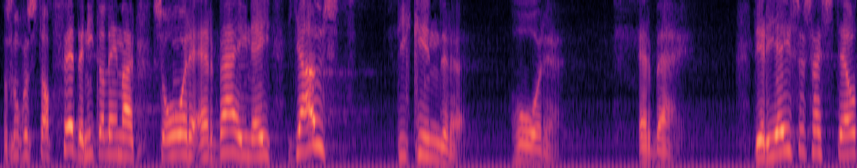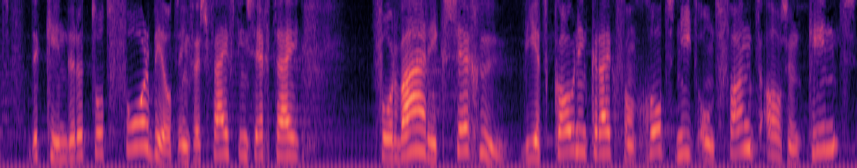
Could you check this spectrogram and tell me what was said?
Dat is nog een stap verder. Niet alleen maar ze horen erbij. Nee, juist die kinderen horen erbij. De heer Jezus, hij stelt de kinderen tot voorbeeld. In vers 15 zegt hij, voorwaar ik zeg u, wie het koninkrijk van God niet ontvangt als een kind,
